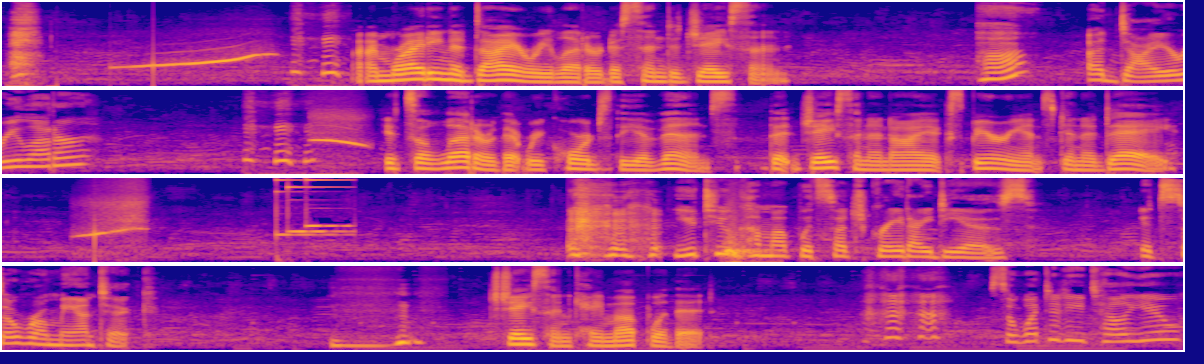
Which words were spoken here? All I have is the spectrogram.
I'm writing a diary letter to send to Jason. Huh? A diary letter? It's a letter that records the events that Jason and I experienced in a day. You two come up with such great ideas. It's so romantic. Jason came up with it. So, what did he tell you?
